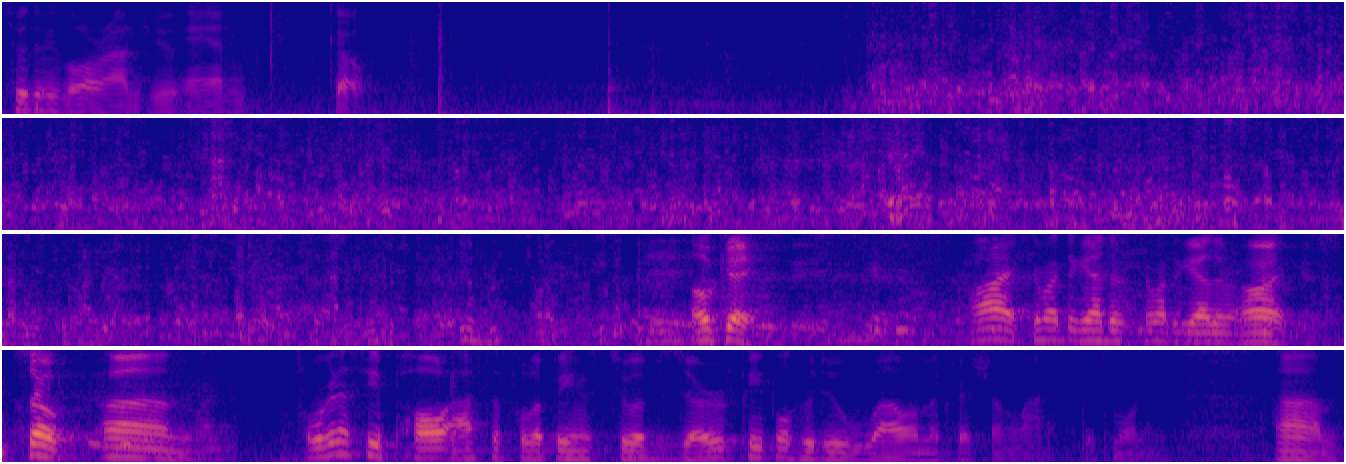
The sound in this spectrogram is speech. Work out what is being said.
two of the people around you, and go. Okay. All right, come back together. Come back together. All right. So um, we're going to see Paul ask the Philippians to observe people who do well in the Christian life this morning. Um,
